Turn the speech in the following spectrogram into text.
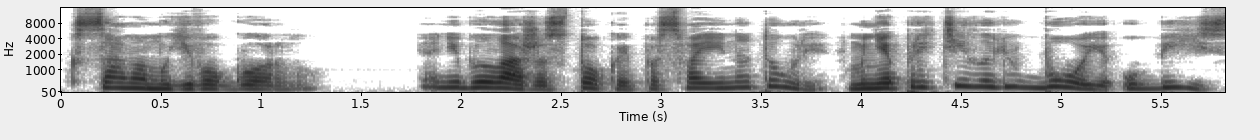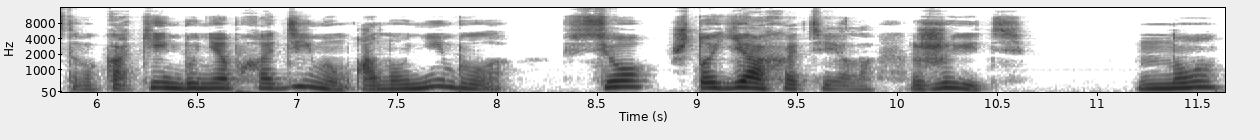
к самому его горлу. Я не была жестокой по своей натуре. Мне претило любое убийство, каким бы необходимым оно ни было. Все, что я хотела — жить. Но,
